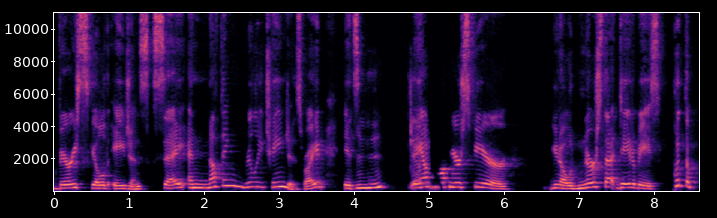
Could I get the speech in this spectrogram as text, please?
very skilled agents say, and nothing really changes, right? It's mm-hmm. stay on top of your sphere, you know, nurse that database, put the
